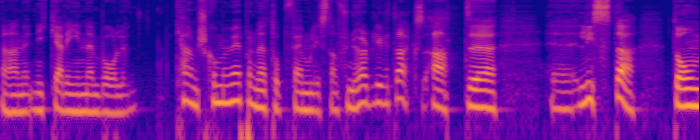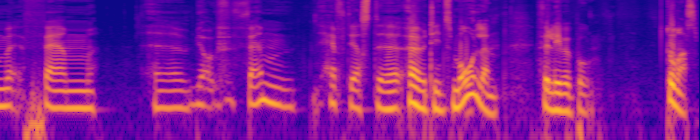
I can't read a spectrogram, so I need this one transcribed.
när han nickade in en boll? Kanske kommer med på den här topp 5-listan, för nu har det blivit dags att eh, lista de fem, eh, ja, fem häftigaste övertidsmålen för Liverpool. Thomas?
